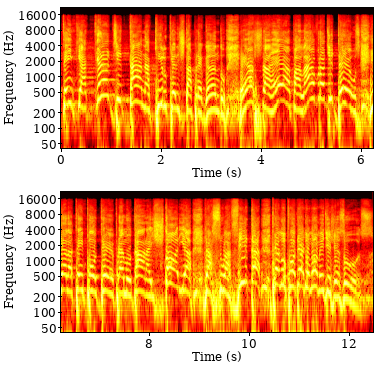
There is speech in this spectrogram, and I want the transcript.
tem que acreditar acreditar naquilo que ele está pregando. Esta é a palavra de Deus e ela tem poder para mudar a história da sua vida pelo poder do nome de Jesus.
